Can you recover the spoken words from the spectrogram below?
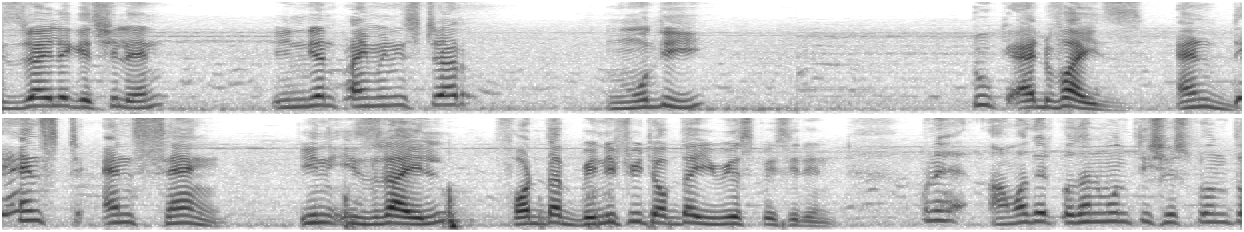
ইসরায়েলে গেছিলেন Indian prime minister Modi took advice and danced and sang in Israel for the benefit of the US president মানে আমাদের প্রধানমন্ত্রী শেষ পর্যন্ত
